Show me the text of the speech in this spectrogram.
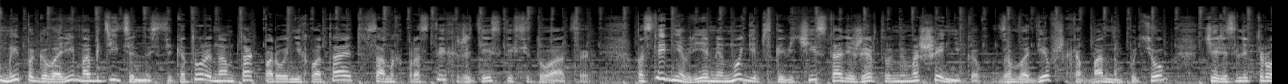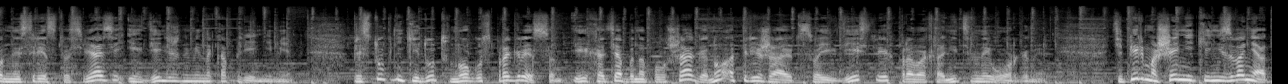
мы поговорим о бдительности, которой нам так порой не хватает в самых простых житейских ситуациях. В последнее время многие псковичи стали жертвами мошенников, завладевших обманным путем через электронные средства связи их денежными накоплениями. Преступники идут в ногу с прогрессом и хотя бы на полшага, но опережают в своих действиях правоохранительные органы. Теперь мошенники не звонят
